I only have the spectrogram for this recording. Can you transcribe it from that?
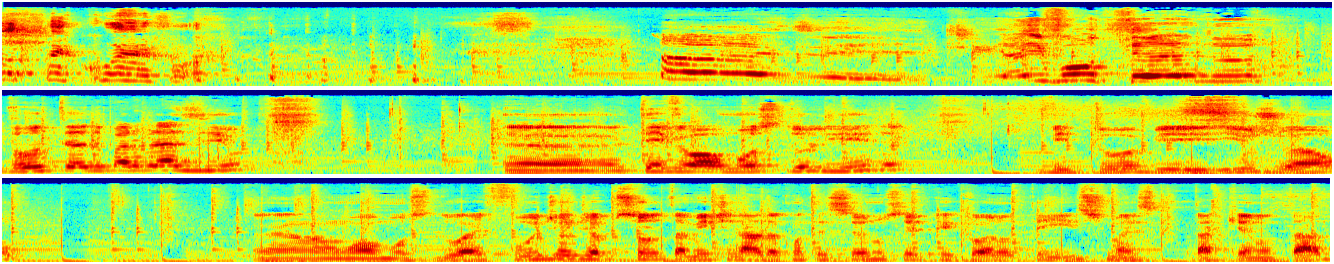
Você é cuervo. Ai, gente. E aí, voltando, voltando para o Brasil, ah, teve o almoço do líder, Vitube e o João. Ah, um almoço do iFood, onde absolutamente nada aconteceu. Não sei porque que eu anotei isso, mas tá aqui anotado.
